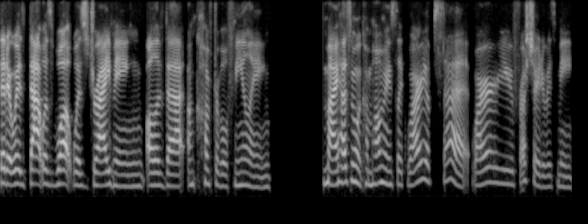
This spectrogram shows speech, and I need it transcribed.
that it was that was what was driving all of that uncomfortable feeling. My husband would come home and he's like, Why are you upset? Why are you frustrated with me?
